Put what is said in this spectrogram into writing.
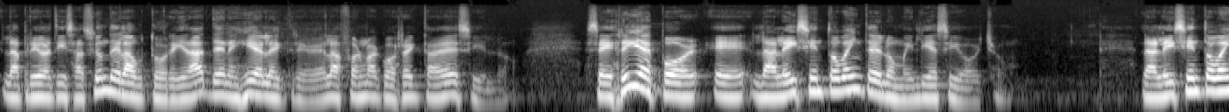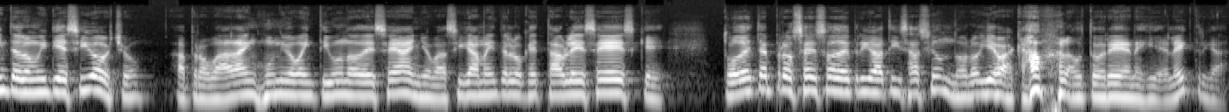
la privatización de la Autoridad de Energía Eléctrica, es la forma correcta de decirlo se rige por eh, la Ley 120 de 2018. La Ley 120 de 2018, aprobada en junio 21 de ese año, básicamente lo que establece es que todo este proceso de privatización no lo lleva a cabo la Autoridad de Energía Eléctrica,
